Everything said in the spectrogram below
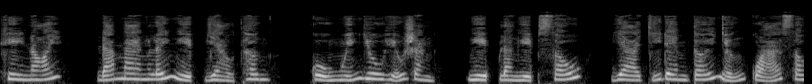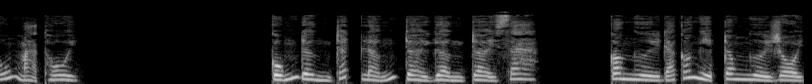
Khi nói, đã mang lấy nghiệp vào thân, cụ Nguyễn Du hiểu rằng nghiệp là nghiệp xấu và chỉ đem tới những quả xấu mà thôi. Cũng đừng trách lẫn trời gần trời xa. Con người đã có nghiệp trong người rồi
